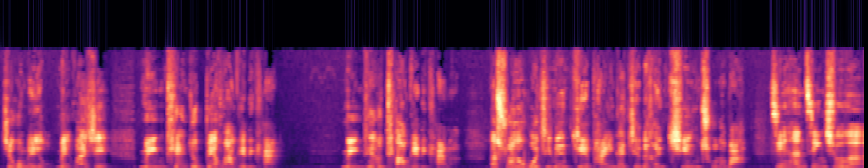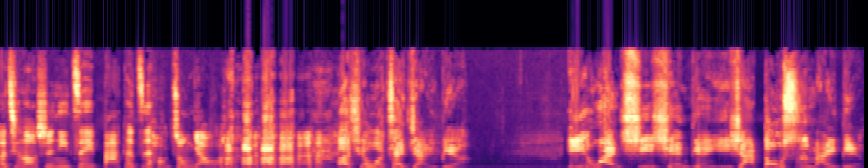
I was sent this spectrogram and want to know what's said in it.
结果没有，没关系，明天就变化给你看，明天就跳给你看了。那所以我今天解盘应该解得很清楚了吧？解很清楚了，而且老师你这八个字好重要啊！而且我再讲一遍啊。一万七千点以下都是买点。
